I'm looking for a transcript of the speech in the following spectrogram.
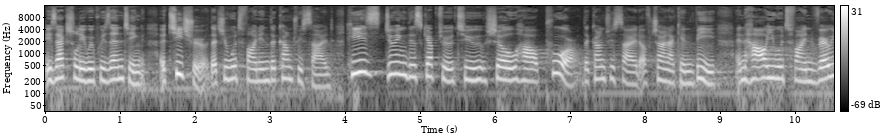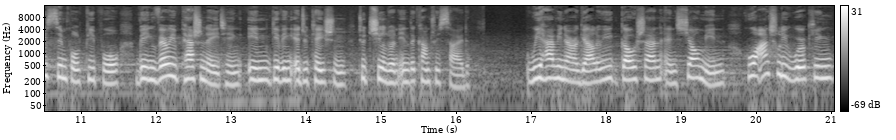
is actually representing a teacher that you would find in the countryside. He's doing this sculpture to show how poor the countryside of China can be and how you would find very simple people being very passionate in giving education to children in the countryside we have in our gallery Gao Shan and Xiao Min, who are actually working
